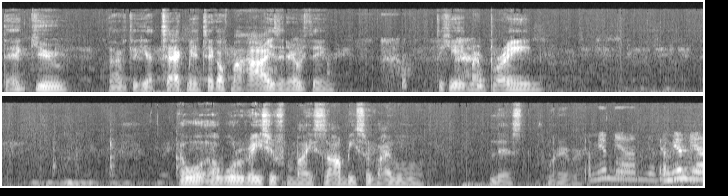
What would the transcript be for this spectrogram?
Thank you. After he attacked me and take off my eyes and everything. After he ate my brain. I will I will erase you from my zombie survival list. Whatever. Yum yum yum Yum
